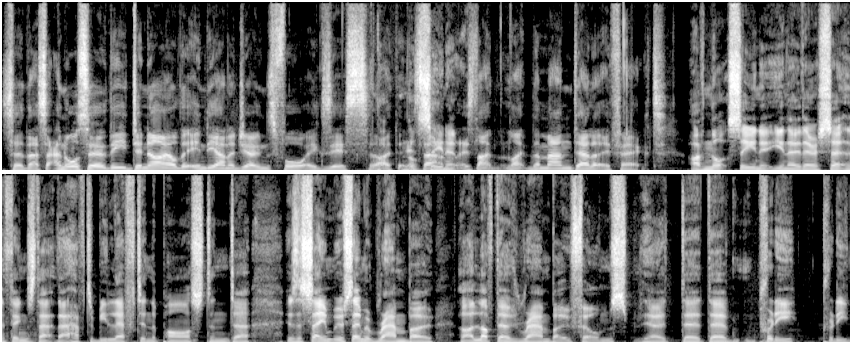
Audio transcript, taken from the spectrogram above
So that's and also the denial that Indiana Jones Four exists. I th- not is that- seen it. It's like like the Mandela effect. I've not seen it. You know, there are certain things that, that have to be left in the past, and uh, it's the same. It was the same with Rambo. I love those Rambo films. You know, they're they're pretty pretty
